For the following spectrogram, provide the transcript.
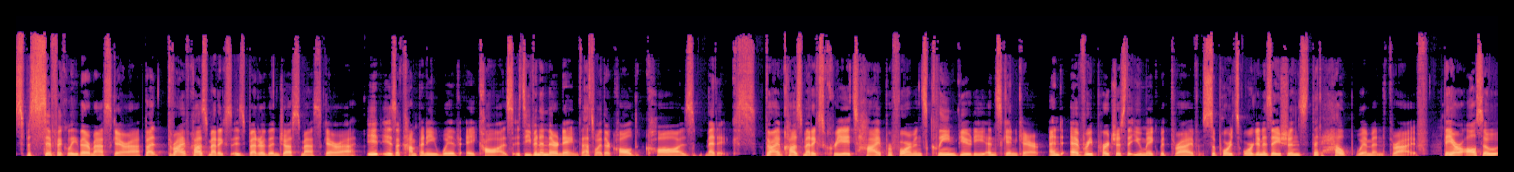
specifically their mascara. But Thrive Causemetics is better than just mascara. It is a company with a cause. It's even in their name. That's why they're called Causemetics. Thrive Causemetics creates high performance, clean beauty and skincare. And every purchase that you make with Thrive supports organizations that help women thrive. They are also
